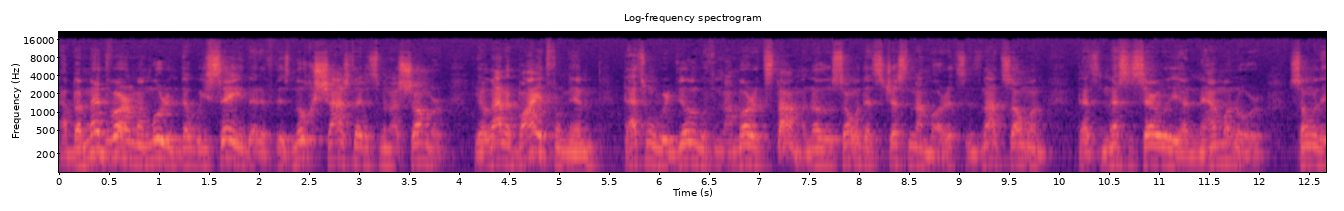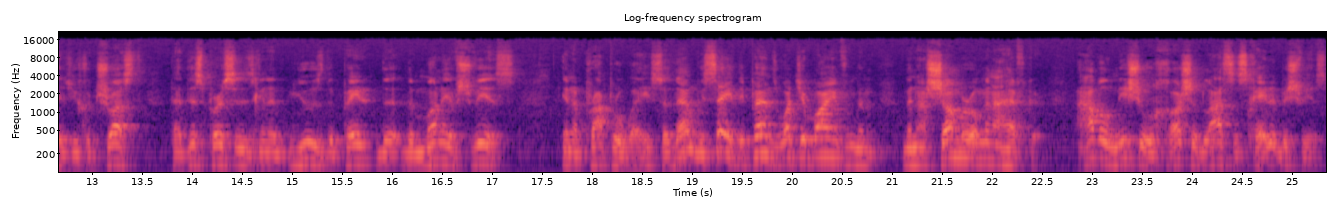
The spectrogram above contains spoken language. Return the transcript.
Now, Bamedvar Mamurim, that we say that if there's no chash that it's Min HaShomer, you're allowed to buy it from him, that's when we're dealing with an Amorit Stam. In other words, someone that's just an Amorit. It's not someone that's necessarily a Naman or someone that you could trust that this person is going to use the, pay, the, the money of Shvius in a proper way. So then we say it depends what you're buying from him, min hashomer or min hahefker. Aval mishu choshed lasas cheder b'shvius.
